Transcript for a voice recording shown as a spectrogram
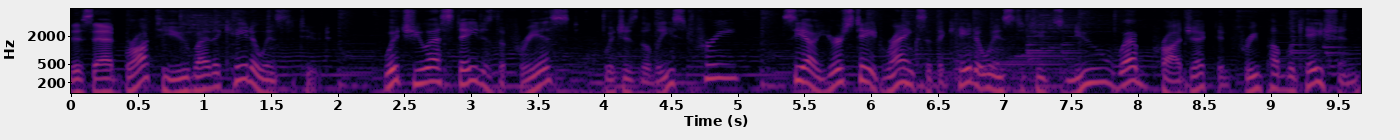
This ad brought to you by the Cato Institute. Which U.S. state is the freest? Which is the least free? See how your state ranks at the Cato Institute's new web project and free publication,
